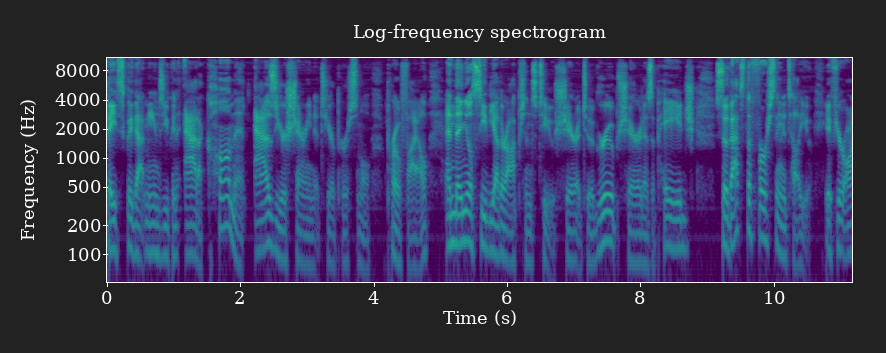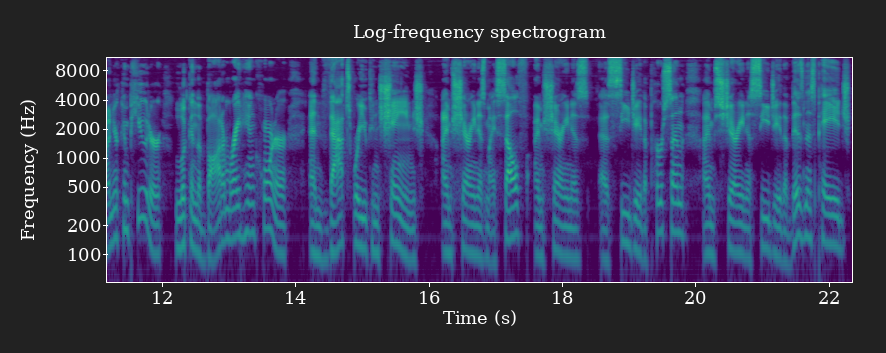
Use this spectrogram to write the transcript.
basically that means you can add a comment as you're sharing it to your personal profile. And then you'll see the other options too share it to a group, share it as a page. So that's the first thing to tell you. If you're on your computer, look in the bottom right hand corner, and that's where you can change I'm sharing as myself. I'm sharing as as CJ the person. I'm sharing as CJ the business page,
